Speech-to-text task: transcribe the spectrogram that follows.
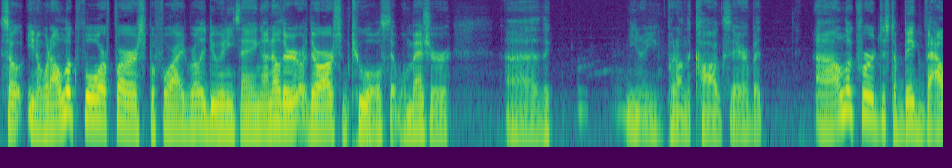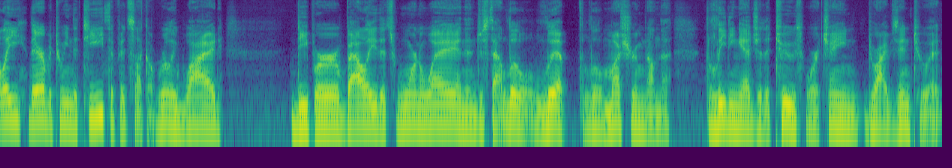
so you know what I'll look for first before I really do anything. I know there there are some tools that will measure uh, the you know you can put on the cogs there, but uh, I'll look for just a big valley there between the teeth. If it's like a really wide, deeper valley that's worn away, and then just that little lip, the little mushroomed on the the leading edge of the tooth where a chain drives into it.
